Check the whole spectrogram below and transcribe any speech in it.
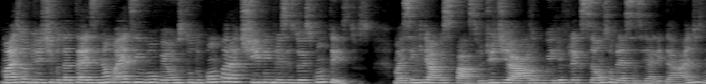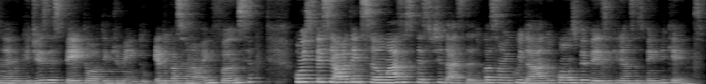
mas o objetivo da tese não é desenvolver um estudo comparativo entre esses dois contextos, mas sim criar um espaço de diálogo e reflexão sobre essas realidades, né, no que diz respeito ao atendimento educacional à infância, com especial atenção às especificidades da educação e cuidado com os bebês e crianças bem pequenas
